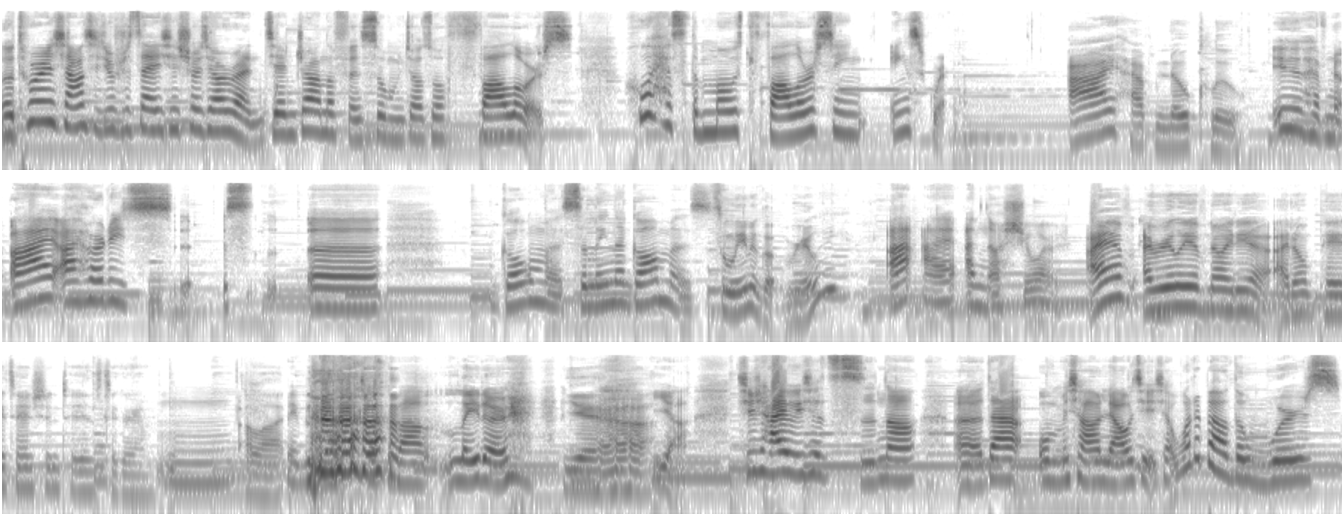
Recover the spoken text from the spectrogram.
我突然想起，就是在一些社交软件，这样的粉丝我们叫做 followers。Who has the most followers in Instagram? I have no clue. You have no. I I heard it's uh Gomez, Selena Gomez. Selena, Go- really? I I I'm not sure. I have. I really have no idea. I don't pay attention to Instagram a lot. Maybe we'll talk about later. Yeah. Yeah，其实还有一些词呢，呃，大家我们想要了解一下。What about the words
